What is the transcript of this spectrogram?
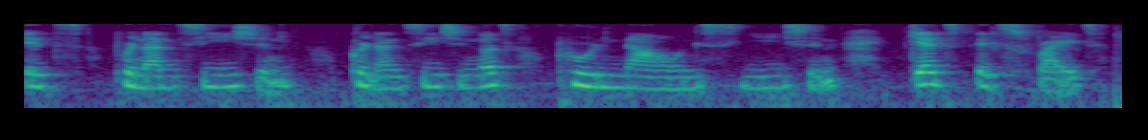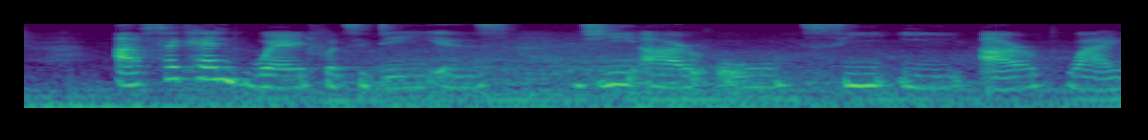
it's pronunciation. Pronunciation not pronunciation. Get it right. Our second word for today is G R O C E R Y.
